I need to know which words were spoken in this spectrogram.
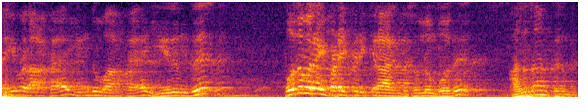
சைவராக இந்துவாக இருந்து பொதுமுறை படைத்திருக்கிறார் என்று சொல்லும் போது அதுதான் பெருமை.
